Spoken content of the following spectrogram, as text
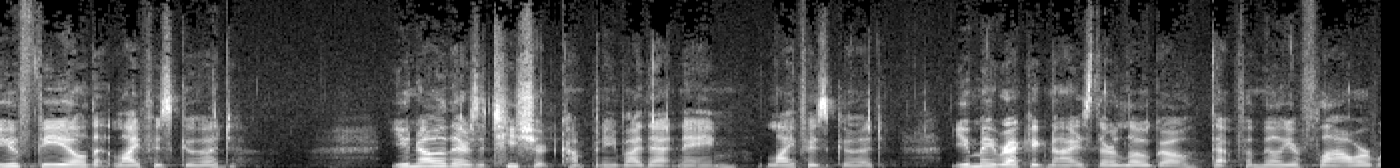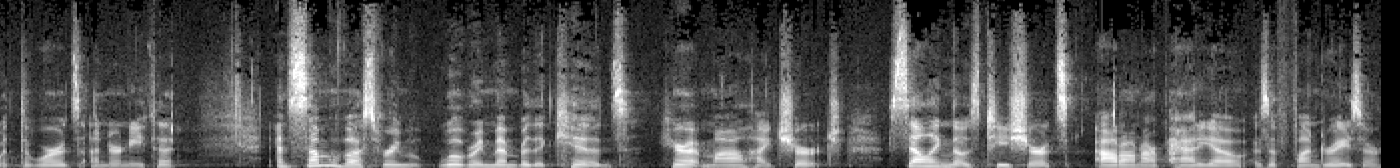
you feel that life is good? You know there's a t shirt company by that name, Life is Good. You may recognize their logo, that familiar flower with the words underneath it. And some of us re- will remember the kids here at Mile High Church selling those t shirts out on our patio as a fundraiser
